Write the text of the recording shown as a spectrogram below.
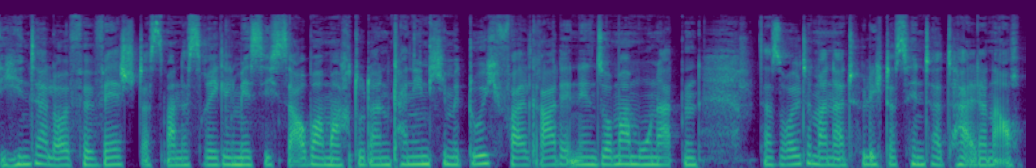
die Hinterläufe wäscht, dass man es regelmäßig sauber macht oder ein Kaninchen mit Durchfall, gerade in den Sommermonaten, da sollte man natürlich das Hinterteil dann auch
